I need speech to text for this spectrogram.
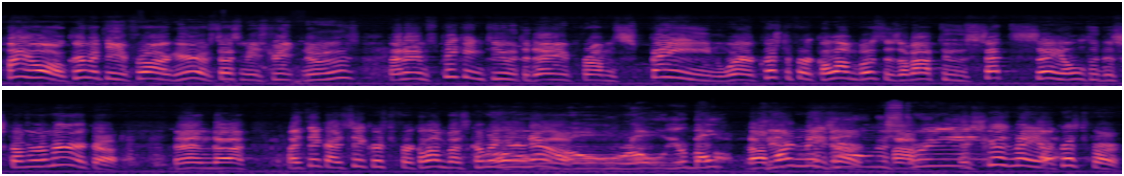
hi-ho, Kermit the Frog here of Sesame Street News, and I'm speaking to you today from Spain, where Christopher Columbus is about to set sail to discover America. And uh, I think I see Christopher Columbus coming here now. Roll, roll your boat. Uh, pardon me, sir. Uh, excuse me, uh, Christopher.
